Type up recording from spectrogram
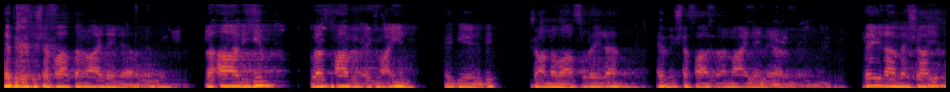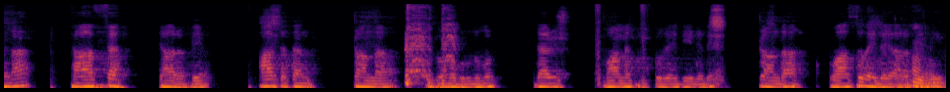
Hepimizi şefaatlerine nail ya. Ve alihim ve ashabim ecmain hediyeledik. Şu anda vasıl eyle. Hepimizi şefaatlerine nail eyle ya. Ve ila meşayihina kaffe ya Rabbi. Haseten şu anda huzurunda bulunduğumuz Derviş Muhammed Mustafa hediyeledik. şu anda vasıl eyle ya Rabbi.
